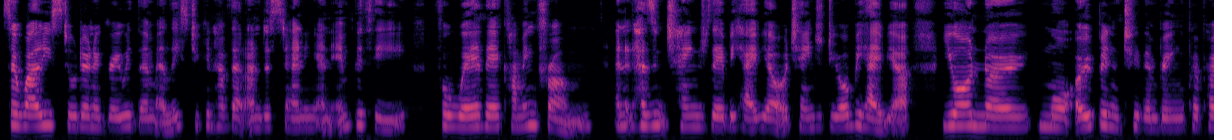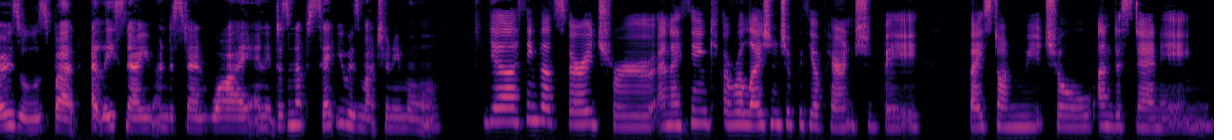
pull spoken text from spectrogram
So while you still don't agree with them, at least you can have that understanding and empathy for where they're coming from. And it hasn't changed their behavior or changed your behavior. You're no more open to them bringing proposals, but at least now you understand why and it doesn't upset you as much anymore. Yeah, I think that's very true. And I think a relationship with your parents should be based on mutual understanding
